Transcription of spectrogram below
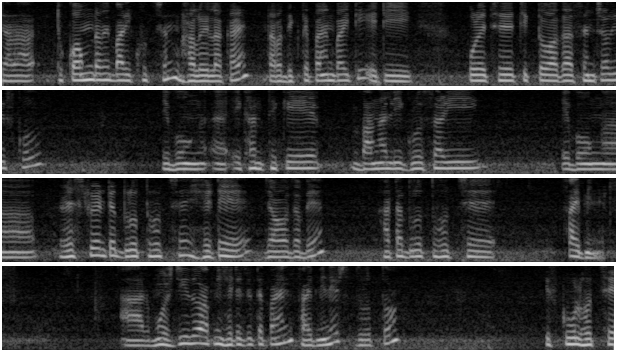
যারা একটু কম দামে বাড়ি খুঁজছেন, ভালো এলাকায়, তারা দেখতে পারেন বাড়িটি। এটি পড়েছে চিত্তওয়াগা সেন্ট্রাল স্কুল এবং এখান থেকে বাঙালি গ্রোসারি এবং রেস্টুরেন্টের দূরত্ব হচ্ছে, হেঁটে যাওয়া যাবে। হাঁটা দূরত্ব হচ্ছে ফাইভ মিনিটস আর মসজিদও আপনি হেঁটে যেতে পারেন ফাইভ মিনিটস দূরত্ব। স্কুল হচ্ছে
